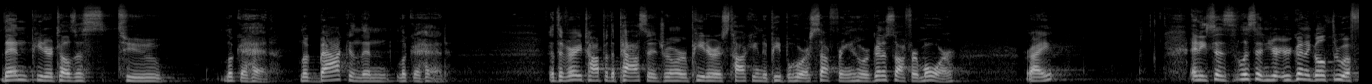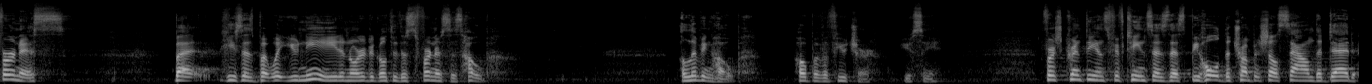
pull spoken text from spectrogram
Then Peter tells us to look ahead. Look back and then look ahead. At the very top of the passage, remember, Peter is talking to people who are suffering, and who are going to suffer more, right? And he says, Listen, you're, you're going to go through a furnace, but he says, But what you need in order to go through this furnace is hope. A living hope, hope of a future, you see. 1 Corinthians 15 says this Behold, the trumpet shall sound, the dead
